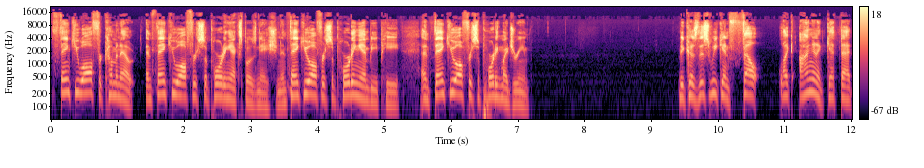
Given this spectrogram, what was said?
thank you all for coming out. And thank you all for supporting Expos Nation. And thank you all for supporting MVP. And thank you all for supporting my dream. Because this weekend felt like I'm going to get that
